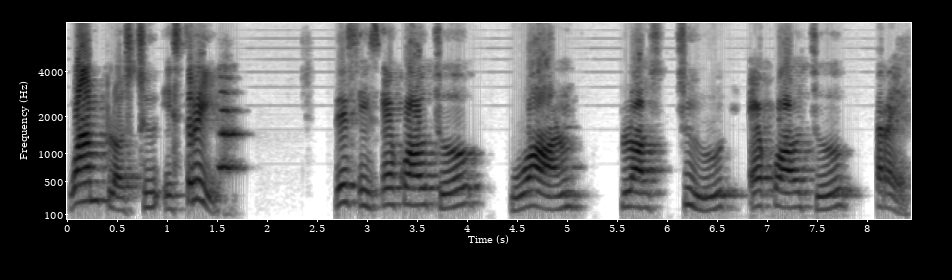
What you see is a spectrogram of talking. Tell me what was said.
1 plus 2 is 3. This is equal to 1 plus 2 equal to 3,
